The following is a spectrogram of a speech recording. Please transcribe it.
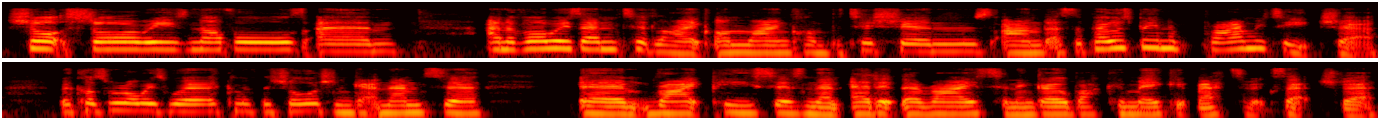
short stories, novels, um, and I've always entered like online competitions. And I suppose being a primary teacher, because we're always working with the children, getting them to um, write pieces and then edit their writing and go back and make it better, etc.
